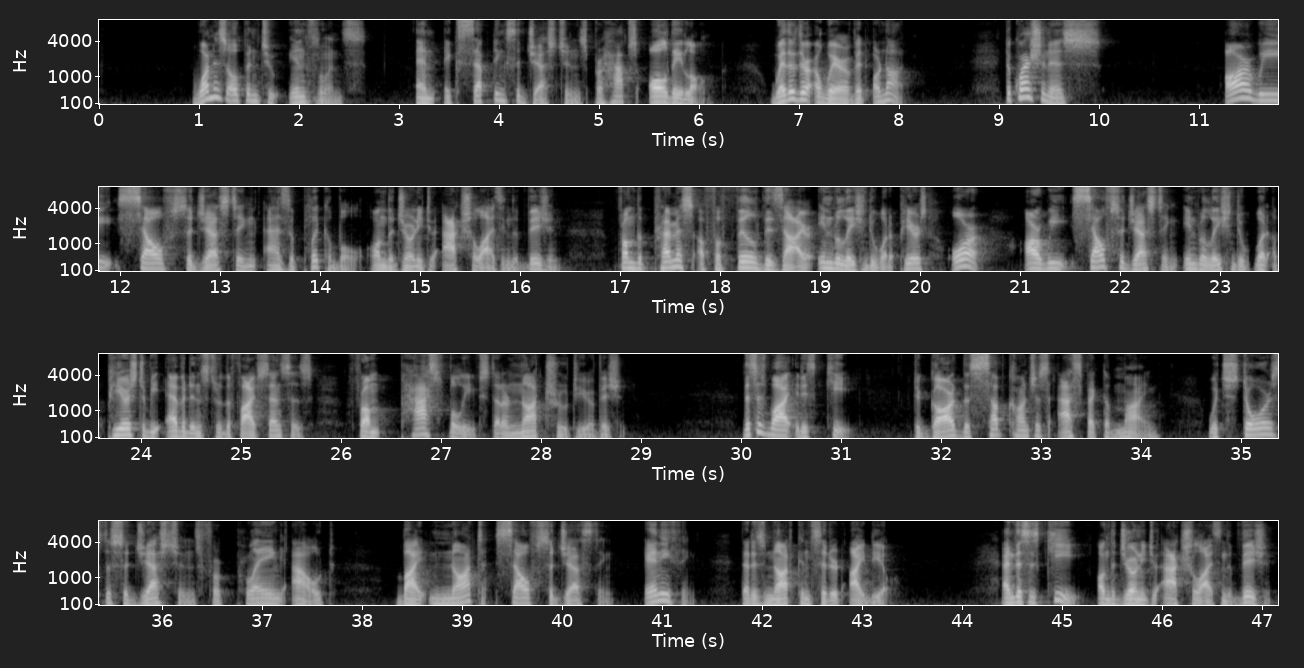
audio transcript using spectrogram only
One is open to influence and accepting suggestions perhaps all day long, whether they're aware of it or not. The question is are we self suggesting as applicable on the journey to actualizing the vision from the premise of fulfilled desire in relation to what appears, or are we self suggesting in relation to what appears to be evidence through the five senses from past beliefs that are not true to your vision? This is why it is key to guard the subconscious aspect of mind, which stores the suggestions for playing out by not self suggesting anything that is not considered ideal. And this is key on the journey to actualizing the vision,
